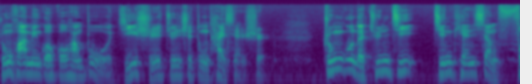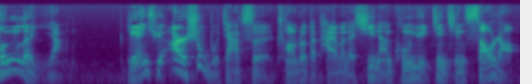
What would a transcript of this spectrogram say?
中华民国国防部即时军事动态显示，中共的军机今天像疯了一样，连续二十五架次闯入的台湾的西南空域进行骚扰。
